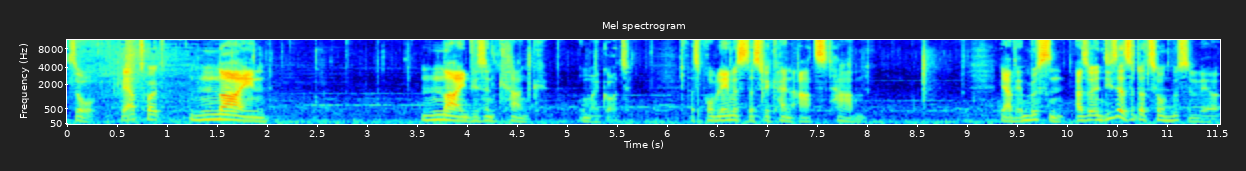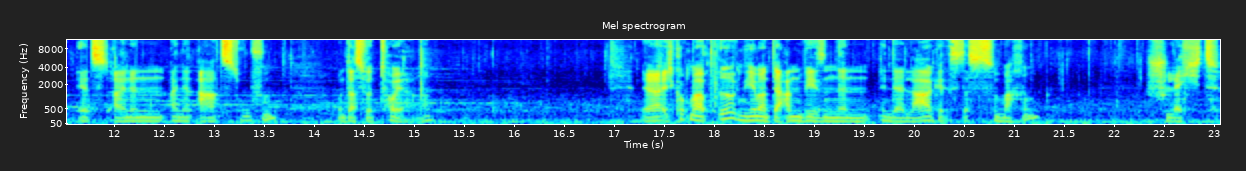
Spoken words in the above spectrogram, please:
So, Berthold. Nein. Nein, wir sind krank. Oh mein Gott. Das Problem ist, dass wir keinen Arzt haben. Ja, wir müssen. Also in dieser Situation müssen wir jetzt einen, einen Arzt rufen. Und das wird teuer, ne? Ja, ich guck mal, ob irgendjemand der Anwesenden in der Lage ist, das zu machen. Schlecht.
